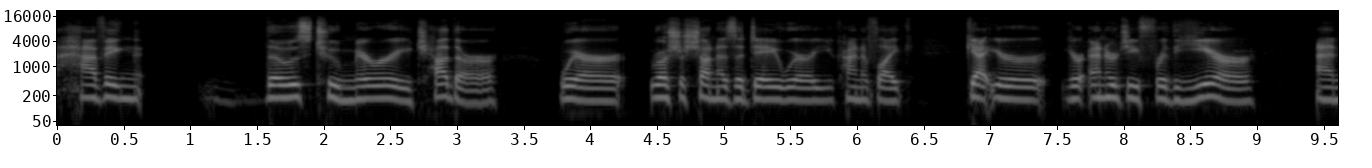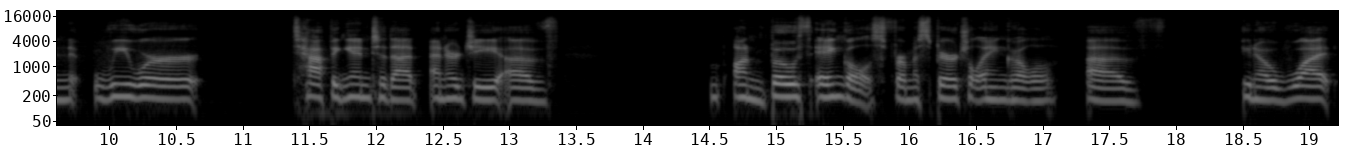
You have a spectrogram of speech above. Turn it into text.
having those two mirror each other, where Rosh Hashanah is a day where you kind of like get your your energy for the year, and we were tapping into that energy of on both angles from a spiritual angle of you know what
